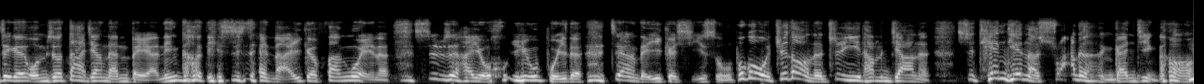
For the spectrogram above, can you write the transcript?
这个我们说大江南北啊，您到底是在哪一个方位呢？是不是还有优补一的这样的一个习俗？不过我知道呢，志毅他们家呢是天天呢刷的很干净哦，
